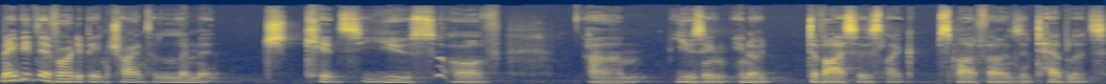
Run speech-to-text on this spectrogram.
maybe they've already been trying to limit ch- kids' use of um, using, you know, devices like smartphones and tablets.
